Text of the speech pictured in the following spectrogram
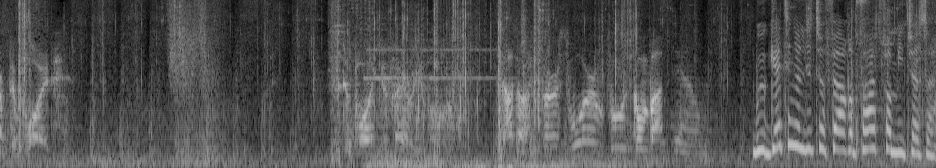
Trap deployed. Deploying variable. Our first worm food combat down. We're getting a little far apart from each other.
